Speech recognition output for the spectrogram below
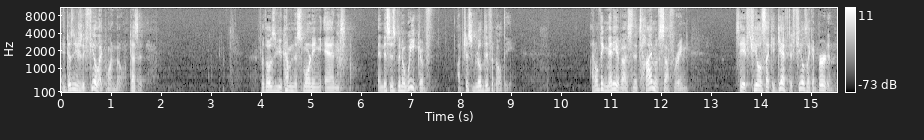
It doesn't usually feel like one, though, does it? For those of you coming this morning, and, and this has been a week of, of just real difficulty, I don't think many of us in a time of suffering say it feels like a gift, it feels like a burden.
